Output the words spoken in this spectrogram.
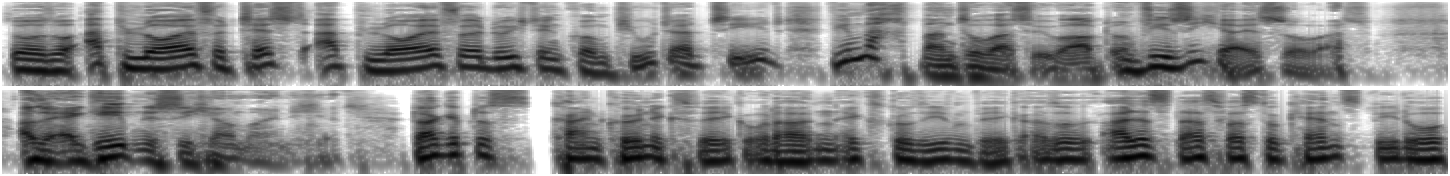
so, so Abläufe, Testabläufe durch den Computer zieht. Wie macht man sowas überhaupt und wie sicher ist sowas? Also ergebnissicher meine ich jetzt. Da gibt es keinen Königsweg oder einen exklusiven Weg. Also alles das, was du kennst, wie du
